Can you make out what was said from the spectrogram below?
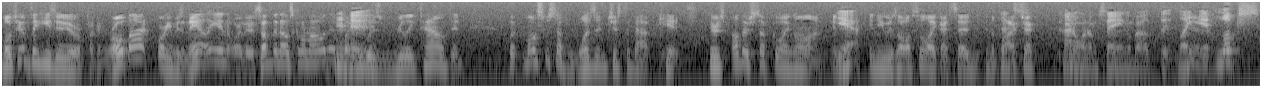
Most people think he's either a fucking robot or he was an alien or there's something else going on with him, but he was really talented. But most of his stuff wasn't just about kids. There's other stuff going on. And Yeah. He, and he was also, like I said, in the That's Blackjack. kind of what I'm saying about the like Yeah. it looks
